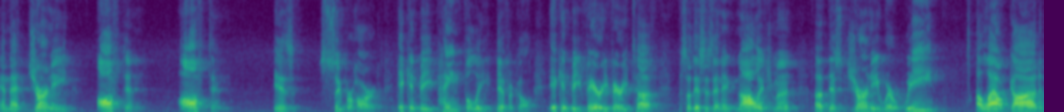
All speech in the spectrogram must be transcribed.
And that journey often, often is super hard. It can be painfully difficult. It can be very, very tough. So, this is an acknowledgement of this journey where we allow God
